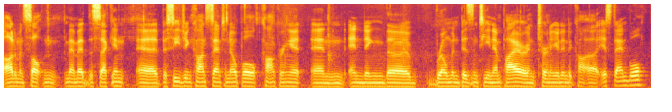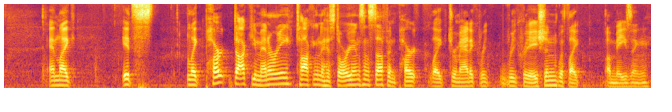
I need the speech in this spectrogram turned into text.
Ottoman Sultan Mehmed II uh, besieging Constantinople, conquering it, and ending the Roman Byzantine Empire and turning it into uh, Istanbul. And like, it's like part documentary talking to historians and stuff and part like dramatic re- recreation with like amazing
